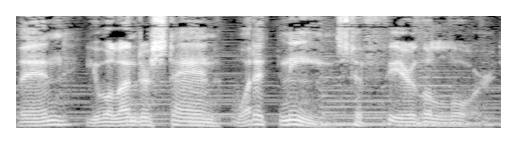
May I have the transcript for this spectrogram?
Then you will understand what it means to fear the Lord,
